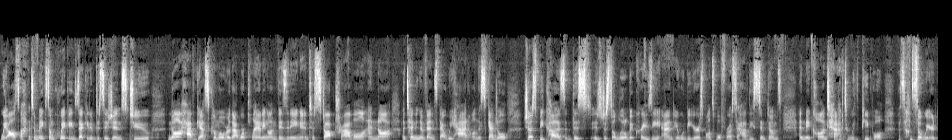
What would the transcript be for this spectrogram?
We also had to make some quick executive decisions to not have guests come over that we're planning on visiting and to stop travel and not attending events that we had on the schedule just because this is just a little bit crazy and it would be irresponsible for us to have these symptoms and make contact with people. That sounds so weird.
